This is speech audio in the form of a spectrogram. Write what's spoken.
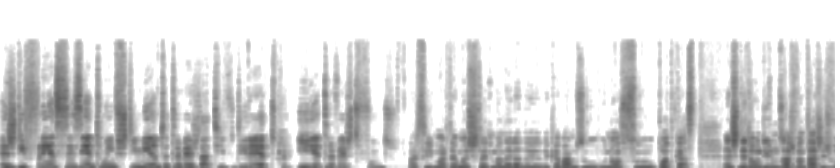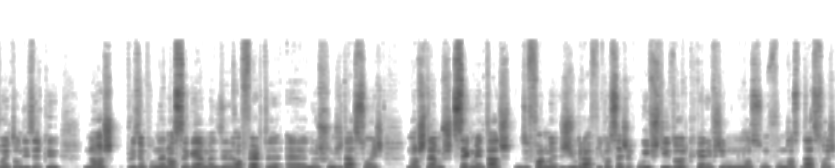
as diferenças entre um investimento através de ativo direto okay. e através de fundos? Claro sim, Marta, é uma excelente maneira de, de acabarmos o, o, nosso podcast. Antes de então irmos às vantagens, vou então dizer que nós, por exemplo, na nossa gama de oferta uh, nos fundos de ações, nós estamos segmentados de forma geográfica, ou seja, o investidor que quer investir num nosso, um fundo nosso de ações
